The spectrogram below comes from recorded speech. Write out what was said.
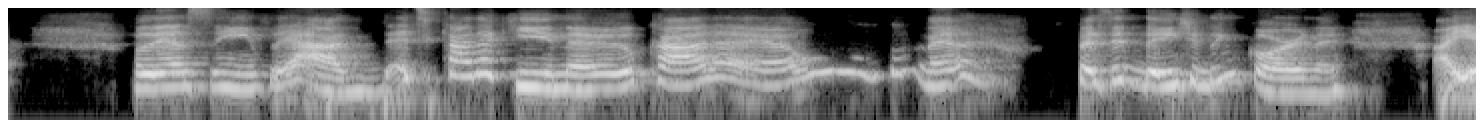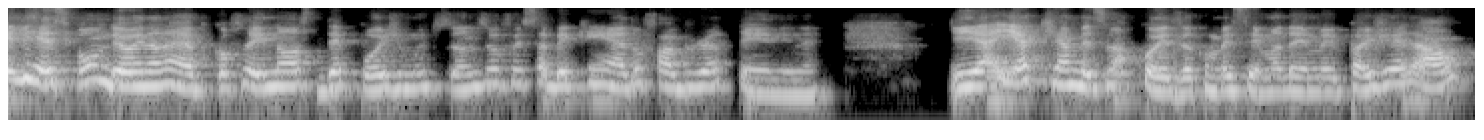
Falei assim, falei, ah, esse cara aqui, né? O cara é o, né, presidente do INCOR, né? Aí ele respondeu ainda na época, eu falei, nossa, depois de muitos anos eu fui saber quem era o Fábio Jatene, né? E aí aqui a mesma coisa, comecei a mandar e-mail para geral,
